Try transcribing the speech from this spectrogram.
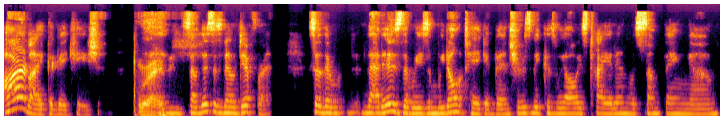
are like a vacation Right. and so this is no different So the, that is the reason we don't take adventures because we always tie it in with something um,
